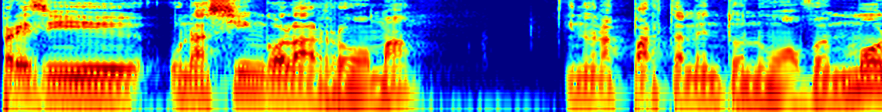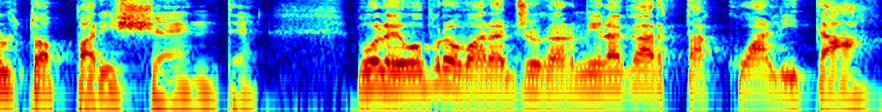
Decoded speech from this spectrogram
Presi una singola a Roma, in un appartamento nuovo e molto appariscente. Volevo provare a giocarmi la carta qualità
